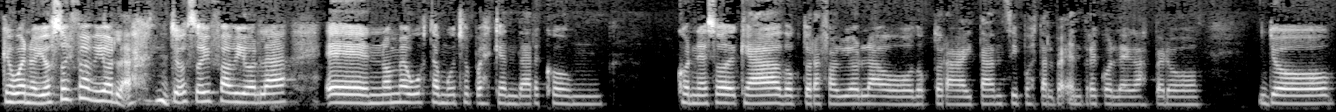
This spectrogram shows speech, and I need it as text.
que bueno, yo soy Fabiola, yo soy Fabiola, eh, no me gusta mucho pues que andar con con eso de que, ah, doctora Fabiola o doctora Gaitán, sí, pues tal vez entre colegas, pero yo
